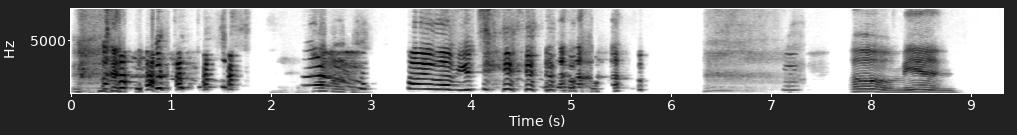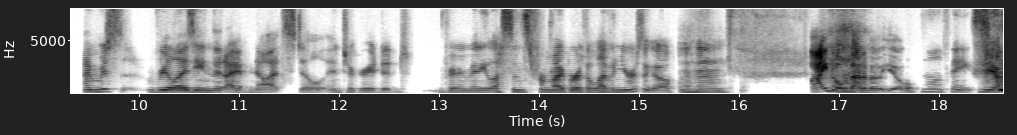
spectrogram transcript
I love you too. Oh, man. I'm just realizing that I have not still integrated very many lessons from my birth 11 years ago. Mhm. I know that about you. No, thanks. Yeah.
